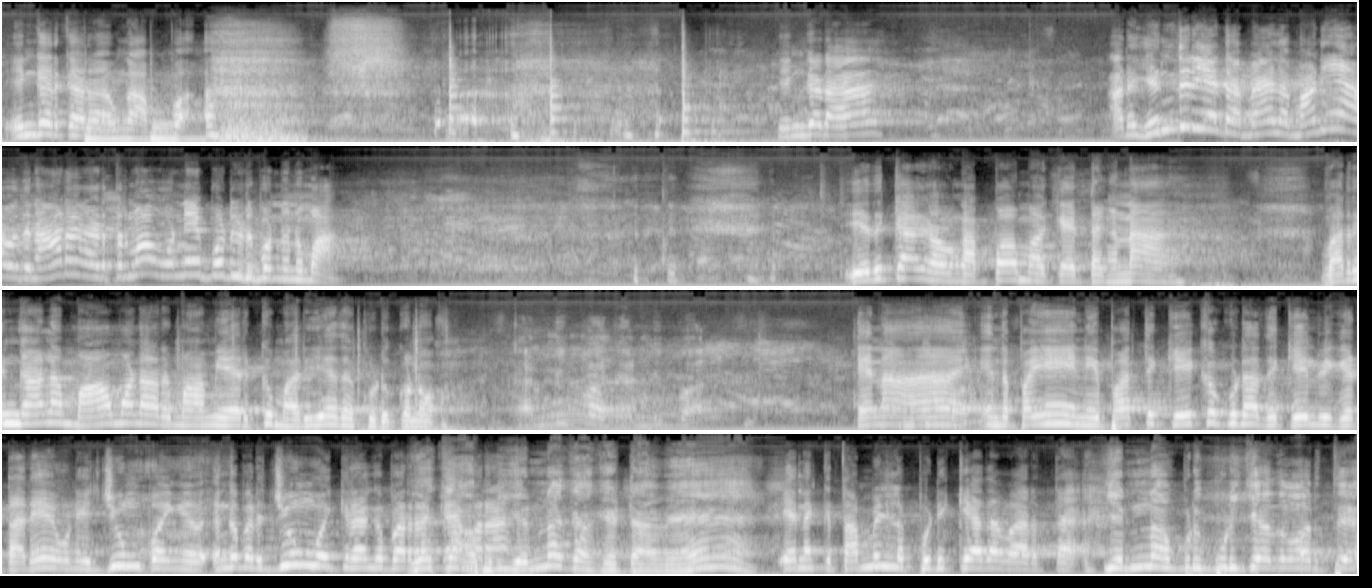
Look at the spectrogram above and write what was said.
எங்கே இருக்காரு அவங்க அப்பா? எங்கடா? அட எந்திரியாடா மேலே. மணி ஆகுது. நாடகம் நடத்தணுமா? உன்னைய போட்டுக்கிட்டு பண்ணணுமா? எதுக்காக அவங்க அப்பா அம்மா கேட்டாங்கன்னா வருங்கால மாமனார் மாமியாருக்கு மரியாதை கொடுக்கணும். கண்டிப்பா கண்டிப்பா. ஏன்னா இந்த பையன் என்னை பார்த்து கேட்கக்கூடாத கேள்வி கேட்டாரே. உன்னை ஜூம் வைங்க. எங்க பாரு ஜூம் வைக்கிறாங்க பாரு கேமரா என்னக்கா கேட்டாவன் எனக்கு தமிழ்ல பிடிக்காத வார்த்தை. என்ன அப்படி பிடிக்காத வார்த்தை?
